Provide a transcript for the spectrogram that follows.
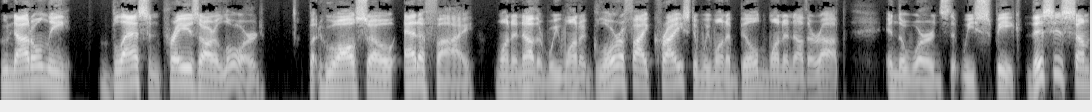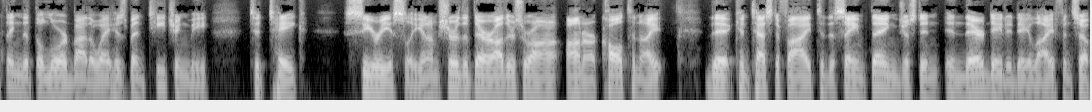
who not only bless and praise our Lord, but who also edify one another. We want to glorify Christ and we want to build one another up in the words that we speak. This is something that the Lord, by the way, has been teaching me to take seriously. And I'm sure that there are others who are on, our call tonight that can testify to the same thing just in, in their day to day life. And so,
